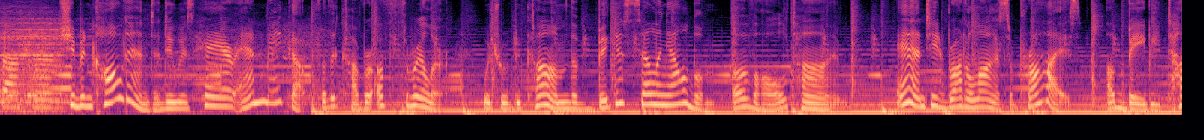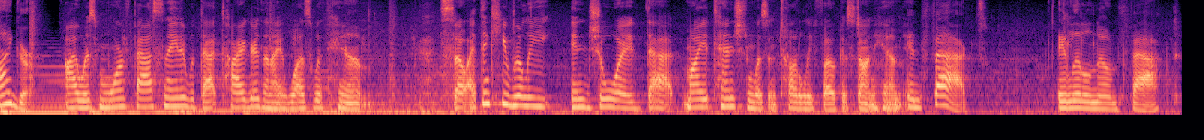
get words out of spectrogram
softer. She'd been called in to do his hair and makeup for the cover of Thriller, which would become the biggest selling album of all time. And he'd brought along a surprise a baby tiger. I was more fascinated with that tiger than I was with him. So I think he really enjoyed that my attention wasn't totally focused on him. In fact, a little known fact,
